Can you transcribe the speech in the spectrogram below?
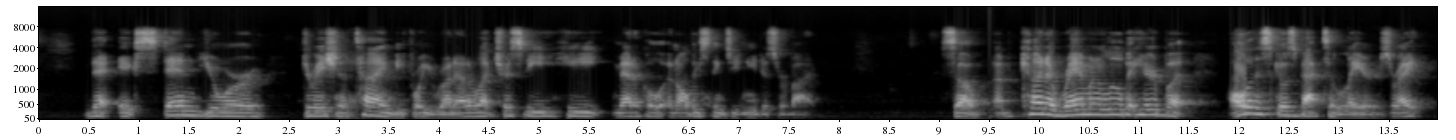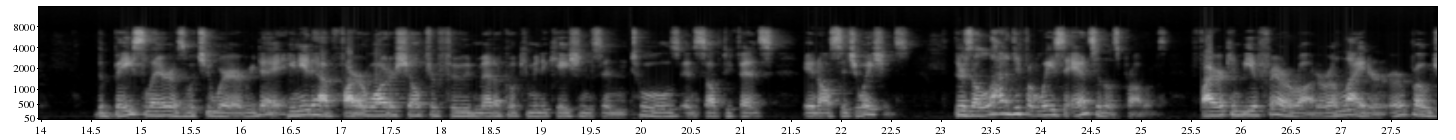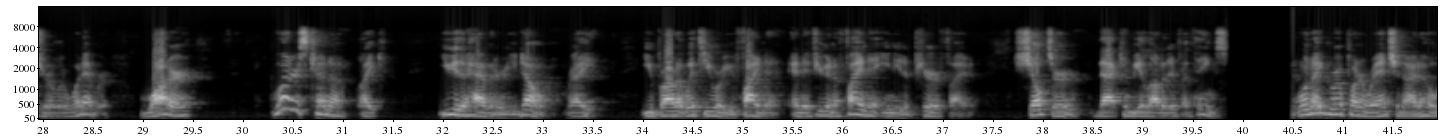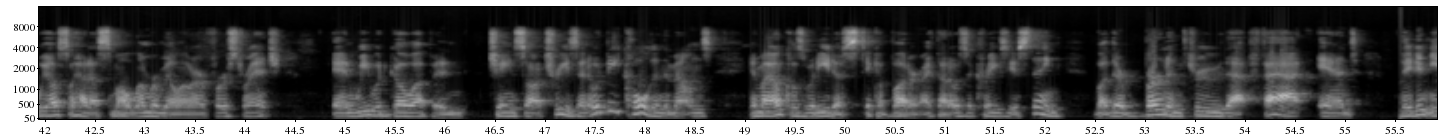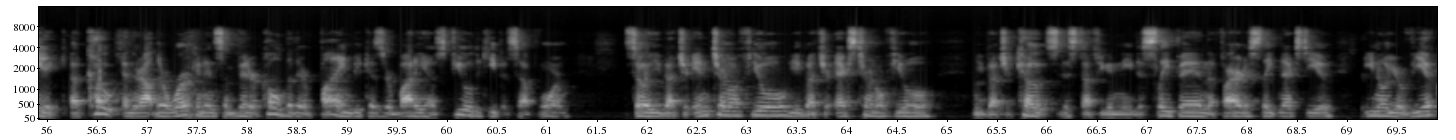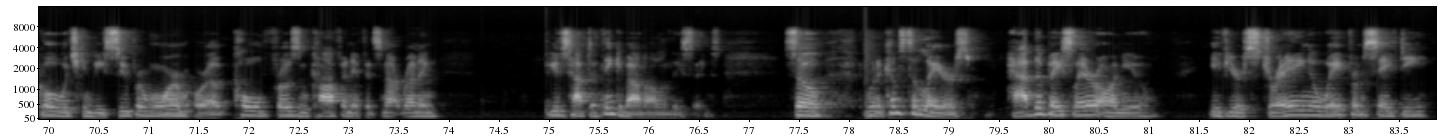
that extend your duration of time before you run out of electricity, heat, medical, and all these things you need to survive. So I'm kind of ramming a little bit here, but all of this goes back to layers, right? The base layer is what you wear every day. You need to have fire, water, shelter, food, medical communications, and tools and self defense in all situations. There's a lot of different ways to answer those problems. Fire can be a ferro rod or a lighter or a bow drill or whatever. Water, water is kind of like you either have it or you don't, right? You brought it with you or you find it. And if you're going to find it, you need to purify it. Shelter, that can be a lot of different things. When I grew up on a ranch in Idaho, we also had a small lumber mill on our first ranch, and we would go up and chainsaw trees, and it would be cold in the mountains, and my uncles would eat a stick of butter. I thought it was the craziest thing, but they're burning through that fat, and they didn't need a, a coat, and they're out there working in some bitter cold, but they're fine because their body has fuel to keep itself warm. So you've got your internal fuel, you've got your external fuel, You've got your coats, the stuff you're going to need to sleep in, the fire to sleep next to you. You know, your vehicle, which can be super warm or a cold, frozen coffin if it's not running. You just have to think about all of these things. So, when it comes to layers, have the base layer on you. If you're straying away from safety,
